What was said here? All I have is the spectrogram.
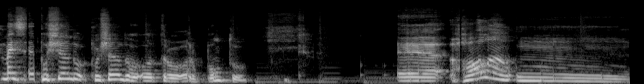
Mas é, puxando, puxando outro, outro ponto, é, rola um,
